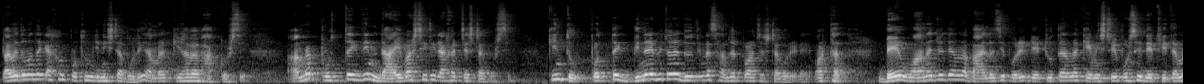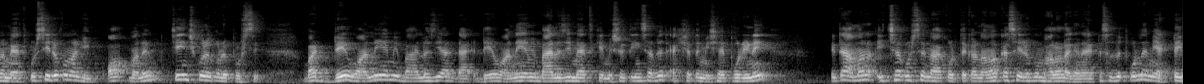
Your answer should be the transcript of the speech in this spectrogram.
তো আমি তোমাদেরকে এখন প্রথম জিনিসটা বলি, আমরা কীভাবে ভাগ করছি? আমরা প্রত্যেক দিন ডাইভার্সিটি রাখার চেষ্টা করছি। কিন্তু প্রত্যেক দিনের ভিতরে দুই তিনটা সাবজেক্ট পড়ার চেষ্টা করি না অর্থাৎ ডে ওয়ানে যদি আমরা বায়োলজি পড়ি ডে টুতে আমরা কেমিস্ট্রি পড়ছি ডে থ্রিতে আমরা ম্যাথ পড়ছি, এরকম আর কি মানে চেঞ্জ করে করে পড়ছি। বাট ডে ওয়ানেই আমি বায়োলজি আর ডে ওয়ানেই আমি বায়োলজি ম্যাথ কেমিস্ট্রি তিন সাবজেক্ট একসাথে মিশাই পড়ি নেই। এটা আমার ইচ্ছা করছে না করতে, কারণ আমার কাছে এরকম ভালো লাগে না। একটা সাবজেক্ট পড়লে আমি একটাই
